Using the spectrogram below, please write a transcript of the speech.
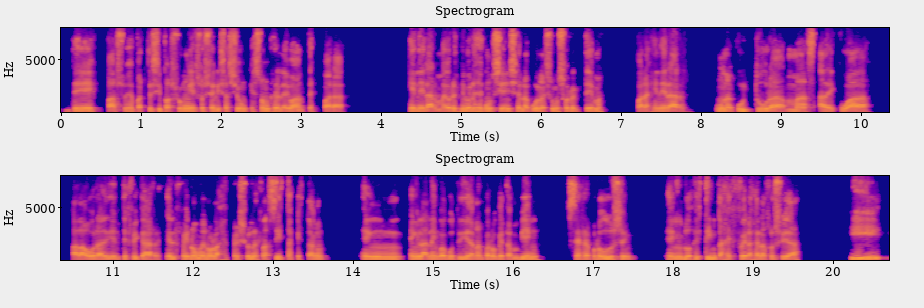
de espacios de participación y de socialización que son relevantes para generar mayores niveles de conciencia en la población sobre el tema, para generar una cultura más adecuada a la hora de identificar el fenómeno, las expresiones racistas que están en, en la lengua cotidiana, pero que también se reproducen en las distintas esferas de la sociedad, y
